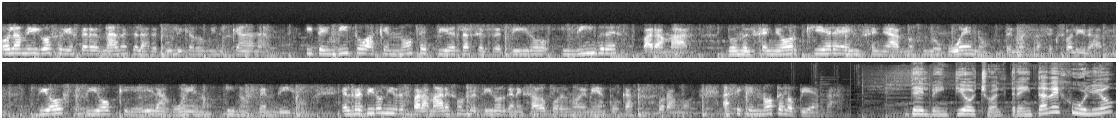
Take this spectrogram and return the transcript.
Hola amigos, soy Esther Hernández de la República Dominicana y te invito a que no te pierdas el retiro Libres para Amar donde el Señor quiere enseñarnos lo bueno de nuestra sexualidad. Dios vio que era bueno y nos bendijo. El Retiro Libres para Amar es un retiro organizado por el movimiento Casas por Amor, así que no te lo pierdas. Del 28 al 30 de julio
